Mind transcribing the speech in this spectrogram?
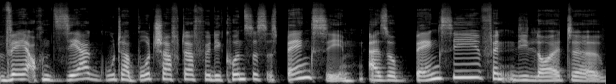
Wer ja auch ein sehr guter Botschafter für die Kunst ist, ist Banksy. Also Banksy finden die Leute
